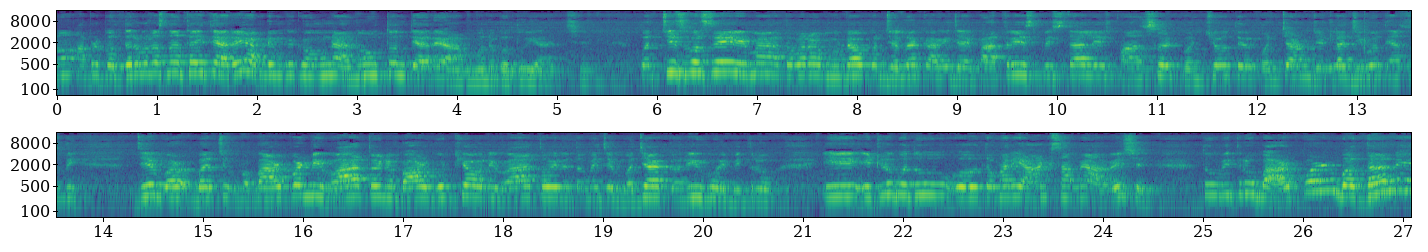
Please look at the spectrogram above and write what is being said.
આપણે પંદર વર્ષના થાય ત્યારે આપણે એમ કે હું નાનો હતો ને ત્યારે આમ મને બધું યાદ છે. પચીસ વર્ષે એમાં તમારા મોઢા ઉપર ઝલક આવી જાય. પાંત્રીસ, પિસ્તાલીસ, પાંસઠ, પંચોતેર, પંચાણું જેટલા જીવો ત્યાં સુધી જે બાળપણની વાત હોય ને, બાળ ગોઠિયાઓની વાત હોય ને, તમે જે મજા કરી હોય મિત્રો, એ એટલું બધું તમારી આંખ સામે આવે છે. તો મિત્રો, બાળપણ બધાને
